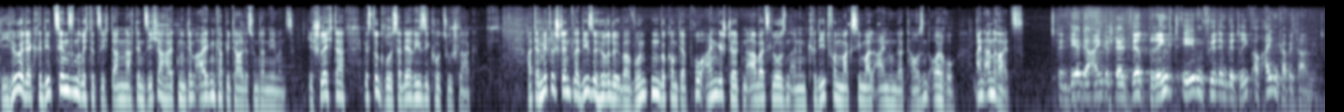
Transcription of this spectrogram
Die Höhe der Kreditzinsen richtet sich dann nach den Sicherheiten und dem Eigenkapital des Unternehmens. Je schlechter, desto größer der Risikozuschlag. Hat der Mittelständler diese Hürde überwunden, bekommt er pro eingestellten Arbeitslosen einen Kredit von maximal 100.000 Euro. Ein Anreiz. Denn der, der eingestellt wird, bringt eben für den Betrieb auch Eigenkapital mit.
